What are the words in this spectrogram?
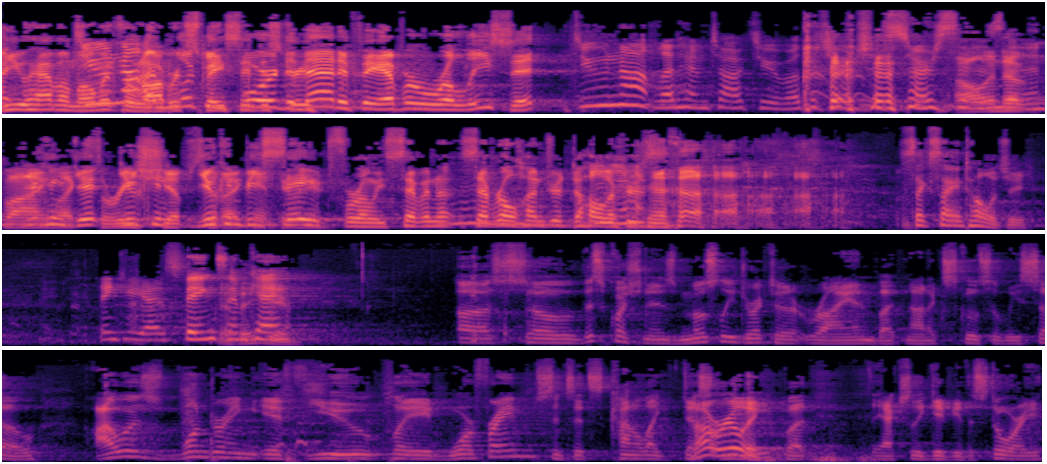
Do you have a moment for not- Robert I'm looking forward Industry? to that if they ever release it. Do not let him talk to you about the Church of Star Citizen. I'll end up buying like can get- three you can, ships. You that I can be can't saved for only seven, several hundred dollars. it's like Scientology. Thank you guys. Thanks, Yeah, MK. thank. Uh, so this question is mostly directed at Ryan, but not exclusively so. I was wondering if you played Warframe, since it's kind of like Not really. but they actually give you the story.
